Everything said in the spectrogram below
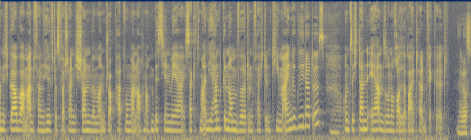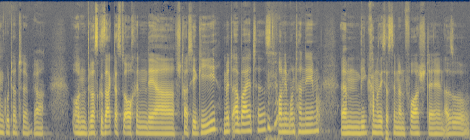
Und ich glaube, am Anfang hilft es wahrscheinlich schon, wenn man einen Job hat, wo man auch noch ein bisschen mehr, ich sag jetzt mal, in die Hand genommen wird und vielleicht in ein Team eingegliedert ist ja. und sich dann eher in so eine Rolle weiterentwickelt. Ja, das ist ein guter Tipp, ja. Und du hast gesagt, dass du auch in der Strategie mitarbeitest mhm. von dem Unternehmen. Ähm, wie kann man sich das denn dann vorstellen? Also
